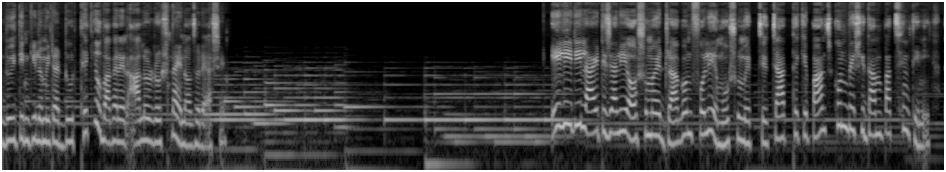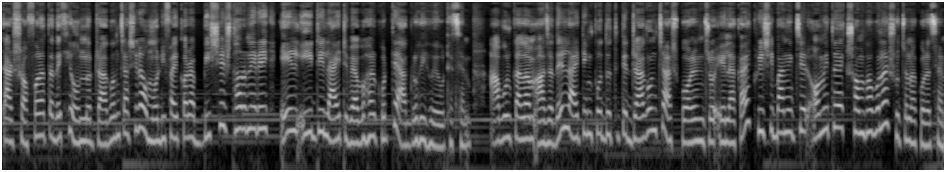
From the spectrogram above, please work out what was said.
দুই তিন কিলোমিটার দূর থেকেও বাগানের আলোর রোশনায় নজরে আসে। এলইডি লাইট জ্বালিয়ে অসময়ে ড্রাগন ফলিয়ে মৌসুমের চেয়ে চার থেকে পাঁচ গুণ বেশি দাম পাচ্ছেন তিনি। তার সফলতা দেখে অন্য ড্রাগন চাষিরাও মডিফাই করা বিশেষ ধরনের এই এলইডি লাইট ব্যবহার করতে আগ্রহী হয়ে উঠেছেন। আবুল কালাম আজাদের লাইটিং পদ্ধতিতে ড্রাগন চাষ বরেন্দ্র এলাকায় কৃষি বাণিজ্যের অমিত এক সম্ভাবনার সূচনা করেছেন।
